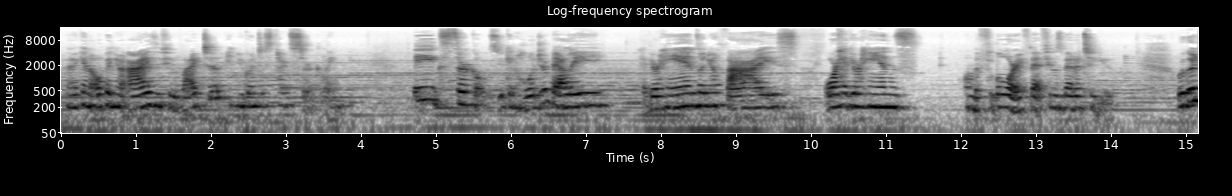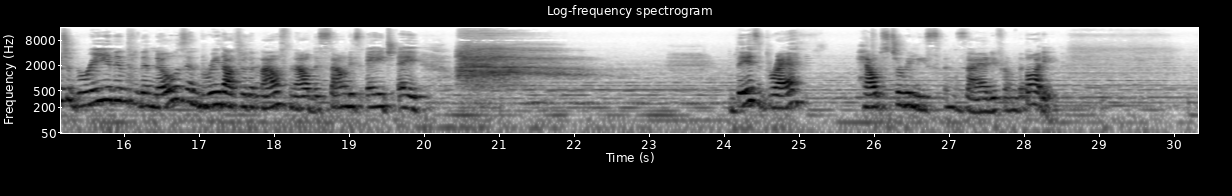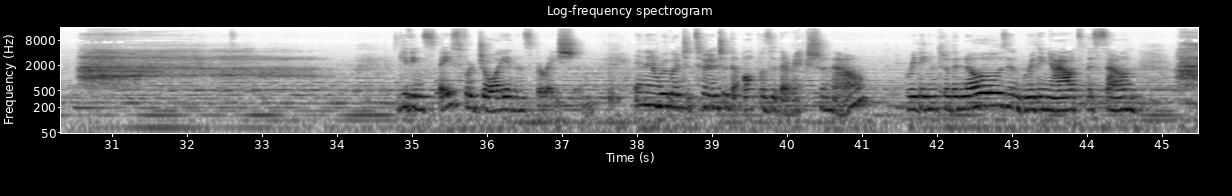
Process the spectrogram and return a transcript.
Now you can open your eyes if you'd like to, and you're going to start circling. Big circles. You can hold your belly, have your hands on your thighs, or have your hands on the floor if that feels better to you. We're going to breathe in through the nose and breathe out through the mouth. Now the sound is H-A. This breath helps to release anxiety from the body. Giving space for joy and inspiration. And then we're going to turn to the opposite direction now. Breathing in through the nose and breathing out the sound.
